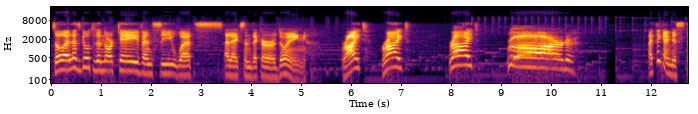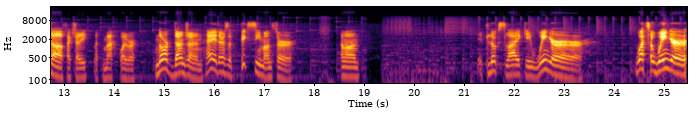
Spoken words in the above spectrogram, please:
So uh, let's go to the North Cave and see what Alex and Dekar are doing. Right? Right? Right? Roar! I think I missed stuff, actually. But meh, whatever. North Dungeon. Hey, there's a pixie monster. Come on. It looks like a winger. What's a winger?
